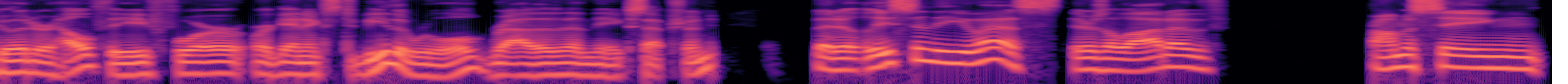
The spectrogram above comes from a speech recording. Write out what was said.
good or healthy for organics to be the rule rather than the exception. But at least in the US, there's a lot of promising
